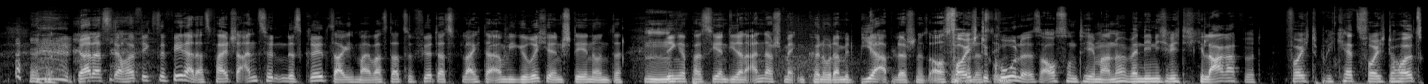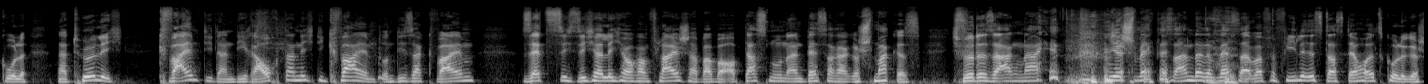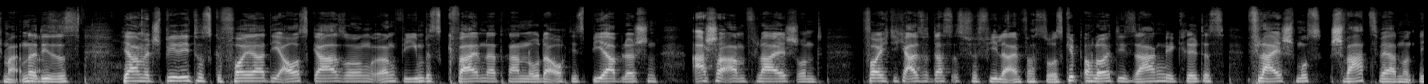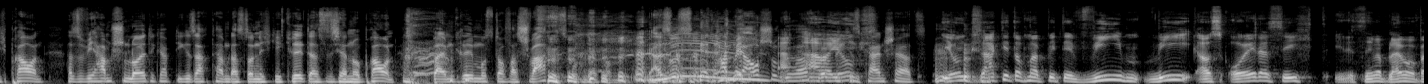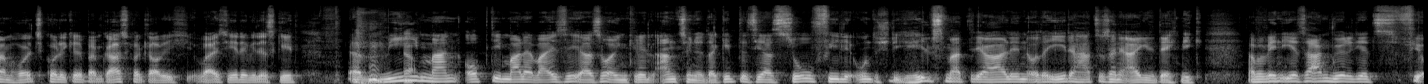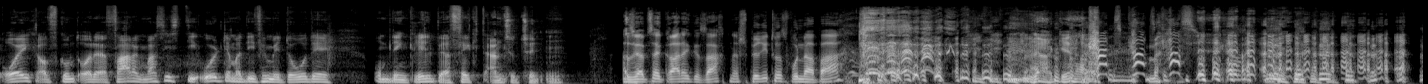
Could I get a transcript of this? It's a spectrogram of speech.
ja, das ist der häufigste Fehler, das falsche Anzünden des Grills, sage ich mal, was dazu führt, dass vielleicht da irgendwie Gerüche entstehen und äh, mhm. Dinge passieren, die dann anders schmecken können oder mit Bier ablöschen ist auch so Feuchte Kohle ist auch so ein Thema, ne? Wenn die nicht richtig gelagert wird feuchte Briketts, feuchte Holzkohle. Natürlich qualmt die dann, die raucht dann nicht, die qualmt. Und dieser Qualm setzt sich sicherlich auch am Fleisch ab. Aber ob das nun ein besserer Geschmack ist, ich würde sagen, nein, mir schmeckt das andere besser. Aber für viele ist das der Holzkohlegeschmack. Ne? Dieses, ja, mit Spiritus gefeuert, die Ausgasung, irgendwie ein bisschen Qualm da dran oder auch dieses Bier ablöschen, Asche am Fleisch und feuchtig. Also das ist für viele einfach so. Es gibt auch Leute, die sagen, gegrilltes Fleisch muss schwarz werden und nicht braun. Also wir haben schon Leute gehabt, die gesagt haben, das ist doch nicht gegrillt, das ist ja nur braun. Beim Grill muss doch was Schwarzes runterkommen. Also das haben wir auch schon gehört, Aber wirklich, Jungs, ist kein Scherz. Jungs, sagt ihr doch mal bitte, wie, wie aus eurer Sicht, jetzt nehmen wir, bleiben wir beim Holzkohlegrill, beim Gaskohl, glaube ich, weiß jeder, wie das geht wie ja. man optimalerweise ja so einen Grill anzündet. Da gibt es ja so viele unterschiedliche Hilfsmaterialien oder jeder hat so seine eigene Technik. Aber wenn ihr sagen würdet jetzt für euch aufgrund eurer Erfahrung, was ist die ultimative Methode, um den Grill perfekt anzuzünden? Also wir haben es ja gerade gesagt, ne, Spiritus, wunderbar. ja, genau. Cut, cut, cut.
